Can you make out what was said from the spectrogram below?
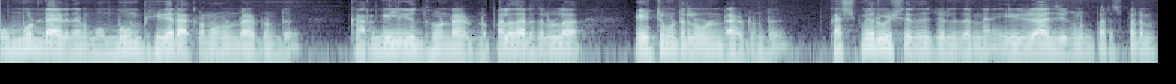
മുമ്പുണ്ടായിരുന്നതാണ്. മുമ്പും ഭീകരാക്രമണം ഉണ്ടായിട്ടുണ്ട്. കർഗിൽ യുദ്ധം ഉണ്ടായിട്ടുണ്ട്. പലതരത്തിലുള്ള ഏറ്റുമുട്ടലുകൾ ഉണ്ടായിട്ടുണ്ട്. കശ്മീർ വിഷയത്തെ ചൊല്ലി തന്നെ ഈ രാജ്യങ്ങളും പരസ്പരം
